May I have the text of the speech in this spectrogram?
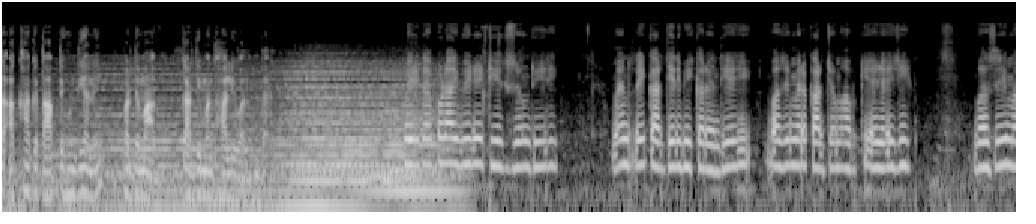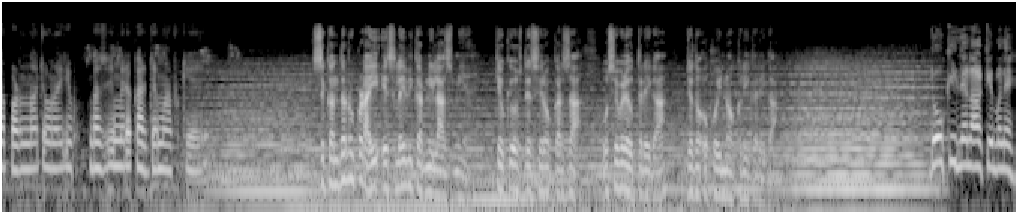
ਤਾਂ ਅੱਖਾਂ ਕਿਤਾਬ ਤੇ ਹੁੰਦੀਆਂ ਨੇ ਪਰ ਦਿਮਾਗ ਘਰ ਦੀ ਮੰਦਹਾਲੀ ਵੱਲ ਹੁੰਦਾ ਹੈ। ਮੇਰੀ ਤਾਂ ਪੜ੍ਹਾਈ ਵੀ ਨਹੀਂ ਠੀਕ ਸੇ ਹੁੰਦੀ ਜੀ। ਮੈਨੂੰ ਤੇ ਕਰਜ਼ੇ ਦੀ ਫਿਕਰ ਰਹਿੰਦੀ ਹੈ ਜੀ। ਬਸ ਇਹ ਮੇਰਾ ਕਰਜ਼ਾ ਮਾਫ ਕੀਤਾ ਜਾਏ ਜੀ। ਬਸ ਇਹ ਮੈਂ ਪੜ੍ਹਨਾ ਚਾਹੁੰਦਾ ਜੀ। ਬਸ ਇਹ ਮੇਰਾ ਕਰਜ਼ਾ ਮਾਫ ਕੀਤਾ ਜਾਏ। ਸਿਕੰਦਰ ਨੂੰ ਪੜ੍ਹਾਈ ਇਸ ਲਈ ਵੀ ਕਰਨੀ ਲਾਜ਼ਮੀ ਹੈ ਕਿਉਂਕਿ ਉਸ ਦੇ ਸਿਰੋਂ ਕਰਜ਼ਾ ਉਸੇ ਵੇਲੇ ਉਤਰੇਗਾ ਜਦੋਂ ਉਹ ਕੋਈ ਨੌਕਰੀ ਕਰੇਗਾ। ਦੋ ਕਿੱਲੇ ਲਾ ਕੇ ਬਣੇ।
